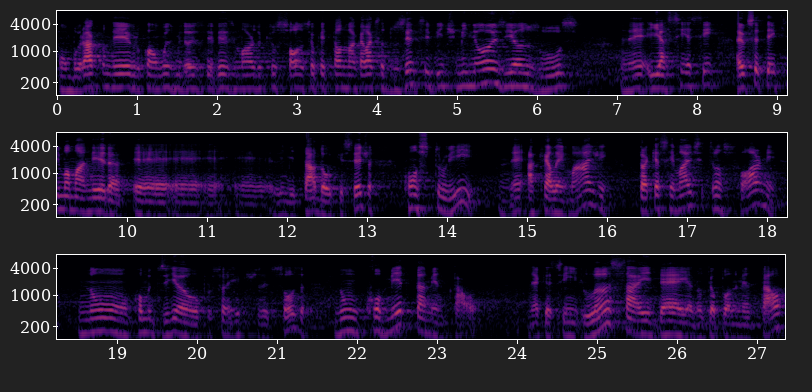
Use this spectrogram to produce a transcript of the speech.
um buraco negro com alguns milhões de vezes maior do que o Sol, não sei o que tal, numa galáxia de 220 milhões de anos-luz, né? e assim, assim, aí você tem que, de uma maneira é, é, é, é, limitada ou o que seja, construir né, aquela imagem para que essa imagem se transforme num, como dizia o professor Henrique José de Souza, num cometa mental né, que assim lança a ideia no teu plano mental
